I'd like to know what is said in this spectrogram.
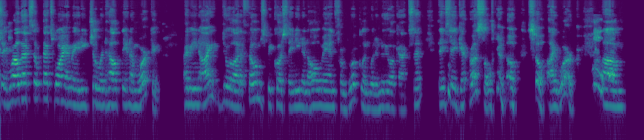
say, well, that's the, that's why I'm 82 and healthy and I'm working. I mean, I do a lot of films because they need an old man from Brooklyn with a New York accent. They say, get Russell, you know. So I work. Um,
